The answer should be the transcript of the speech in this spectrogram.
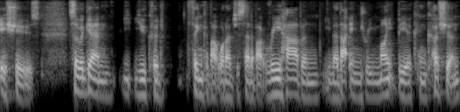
issues. So again, you could think about what I've just said about rehab and you know that injury might be a concussion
